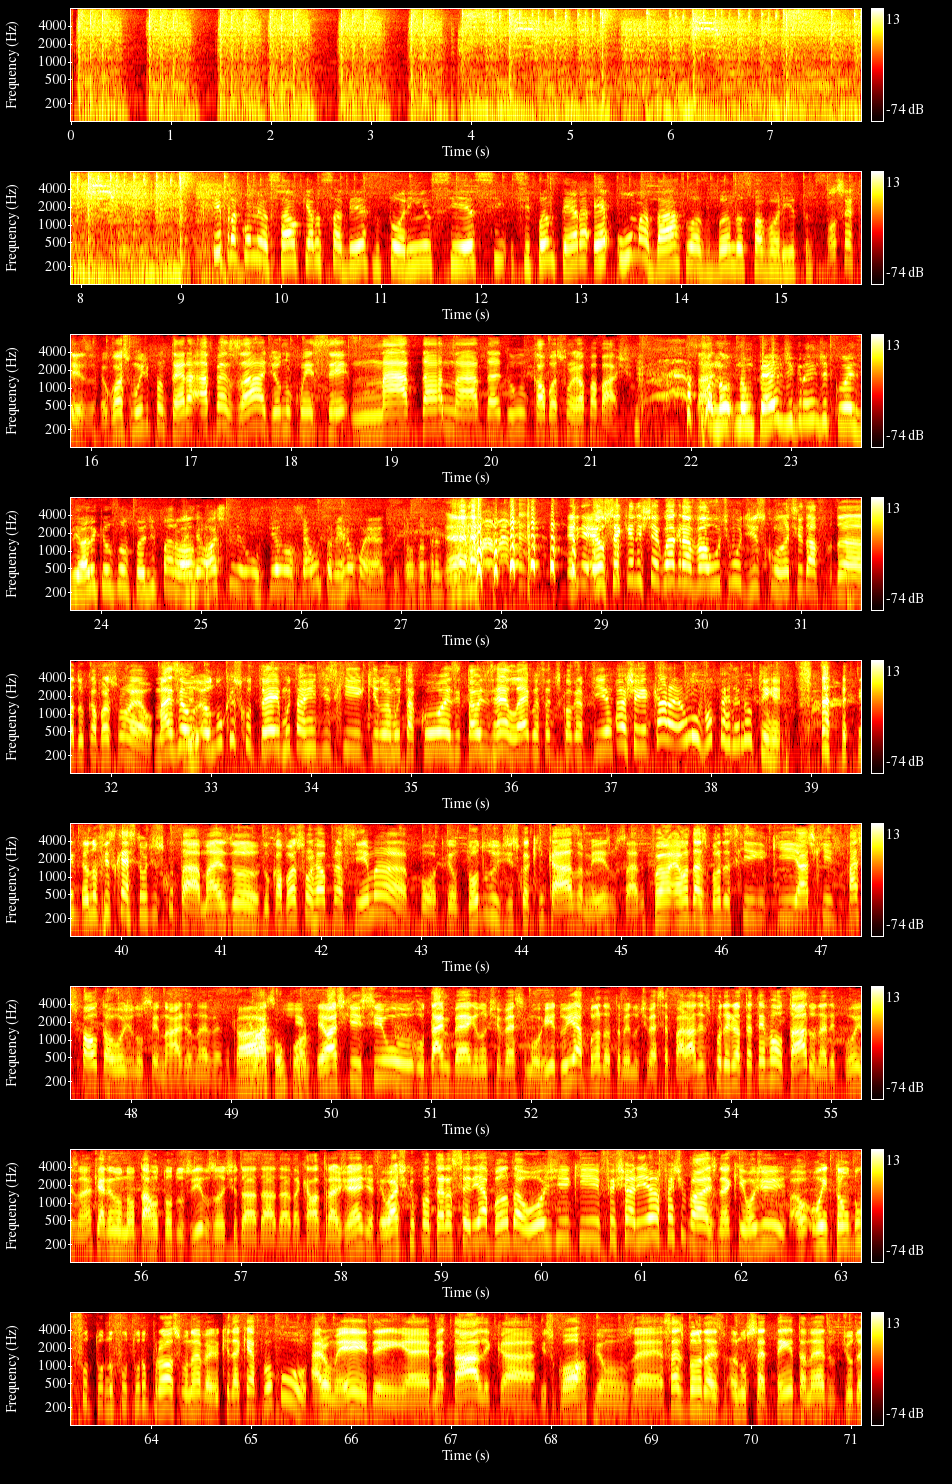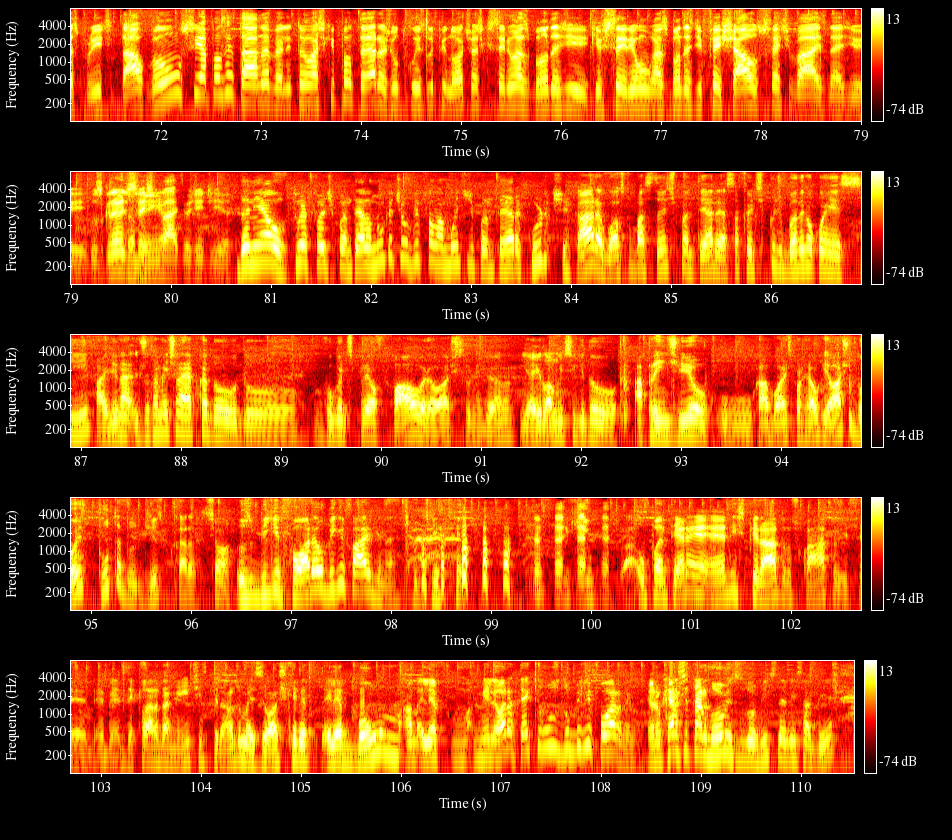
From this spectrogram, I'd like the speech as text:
E para começar, eu quero saber do Torinho se esse, se Pantera é uma das suas bandas favoritas. Com certeza. Eu gosto muito de Pantera, apesar de eu não conhecer nada, nada do Cowboys from Hell pra baixo. Não, não perde grande coisa, e olha que eu sou fã de Mas farofa. eu acho que o Fio Anselmo também não conhece, então tá tranquilo. Ele- eu sei que ele chegou a gravar o último disco antes da, da- do Cowboys from Hell. Mas eu, eu nunca escutei, muita gente diz que, que não é muita coisa e tal, eles relegam essa discografia. Aí eu cheguei, cara, eu não vou perder meu tempo. eu não fiz questão de escutar, mas do, do Cowboys from Hell pra cima, pô, tenho todos os discos aqui em casa mesmo, sabe? Foi, é uma das bandas que, que acho que faz falta hoje no cenário, né, velho? Ah, eu acho concordo. Que, eu acho que se o, o Dimebag não tivesse morrido e a banda também não tivesse separado, eles poderiam até ter voltado, né, depois, né? Querendo ou não, estavam todos vivos antes da, da, da- daquela tragédia. Eu acho que o Pantera seria a banda hoje que fecharia festivais, né? Que hoje, ou, ou então no futuro, no futuro próximo, né, velho? Que daqui a pouco Iron Maiden, é, Metallica, Scorpions, é, essas bandas anos 70, né, do Judas Priest e tal, vão se aposentar, né, velho? Então eu acho que Pantera, junto com Slipknot, eu acho que seriam as bandas de. que seriam as bandas de fechar os festivais, né? De, os grandes Também é. festivais de hoje em dia. Daniel, tu é fã de Pantera? Nunca te ouvi falar muito de Pantera, curte? Cara, eu gosto bastante de Pantera. Essa foi o tipo de banda que eu conheci ali na- justamente na época do do, do Vulgar Display of Power, eu acho, se não me engano. E aí logo em seguida aprendi o, o Cowboys for Hell, que eu acho dois puta do disco, cara. Assim, ó, os Big Four é o Big Five, né? Porque, o, o Pantera é, é inspirado nos quatro, isso é, é- é declaradamente inspirado, mas eu acho que ele é, ele é bom, ele é melhor até que uns do Big Four, né? Eu não quero citar nomes, os ouvintes devem saber.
